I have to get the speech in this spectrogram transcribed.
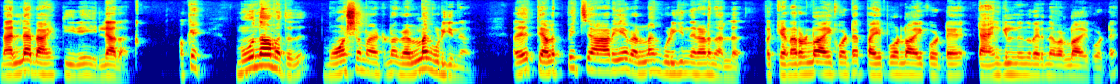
നല്ല ബാക്ടീരിയയെ ഇല്ലാതാക്കും. ഓക്കെ? മൂന്നാമത്തത് മോശമായിട്ടുള്ള വെള്ളം കുടിക്കുന്നതാണ്. അതായത് തിളപ്പിച്ചാറിയ വെള്ളം കുടിക്കുന്നതിനാണ് നല്ലത്. ഇപ്പോൾ കിണറുള്ള ആയിക്കോട്ടെ പൈപ്പ് വെള്ളം ആയിക്കോട്ടെ ടാങ്കിൽ നിന്ന് വരുന്ന വെള്ളം ആയിക്കോട്ടെ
